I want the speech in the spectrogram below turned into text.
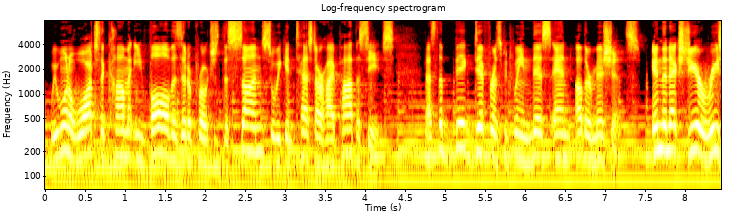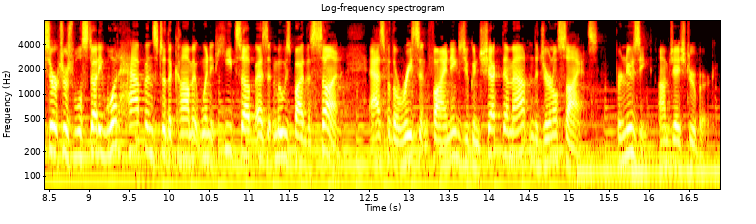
We want to watch the comet evolve as it approaches the sun so we can test our hypotheses. That's the big difference between this and other missions. In the next year, researchers will study what happens to the comet when it heats up as it moves by the sun. As for the recent findings, you can check them out in the journal Science. For Newsy, I'm Jay Strubberg.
